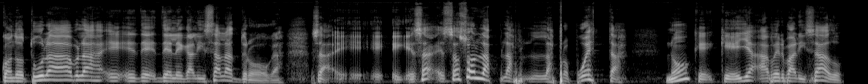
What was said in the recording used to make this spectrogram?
cuando tú la hablas eh, eh, de, de legalizar las drogas, o sea, eh, esa- esas son las, las- propuestas ¿no? que, que ella ha verbalizado.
